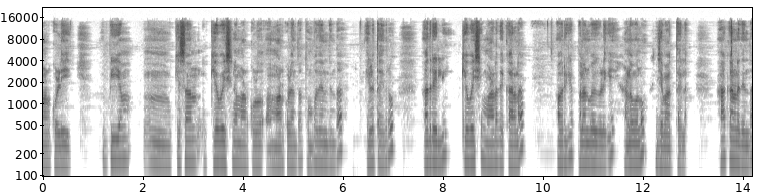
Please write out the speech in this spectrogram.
ಮಾಡ್ಕೊಳ್ಳಿ P M Kisan K Y ಸಿನ ಮಾಡ್ಕೊಳ್ಳೋ, ಮಾಡ್ಕೊಳ್ಳಿ ಅಂತ ತುಂಬ ದಿನದಿಂದ ಹೇಳ್ತಾ ಇದ್ರು. ಆದರೆ ಇಲ್ಲಿ ಕೆ ವೈ ಸಿ ಮಾಡದೆ ಕಾರಣ ಅವರಿಗೆ ಫಲಾನುಭವಿಗಳಿಗೆ ಹಣವನ್ನು ಜಮಾ ಆಗ್ತಾ ಇಲ್ಲ. ಆ ಕಾರಣದಿಂದ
